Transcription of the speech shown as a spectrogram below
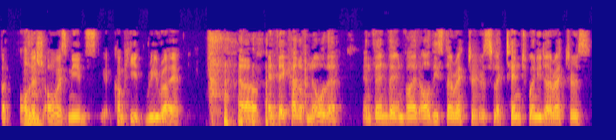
but polish mm-hmm. always means complete rewrite. uh, and they kind of know that. And then they invite all these directors, like 10, 20 directors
